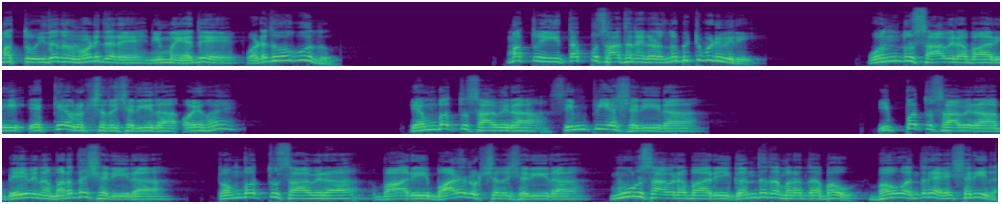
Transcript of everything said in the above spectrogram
ಮತ್ತು ಇದನ್ನು ನೋಡಿದರೆ ನಿಮ್ಮ ಎದೆ ಒಡೆದು ಹೋಗುವುದು. ಮತ್ತು ಈ ತಪ್ಪು ಸಾಧನೆಗಳನ್ನು ಬಿಟ್ಟು ಬಿಡುವಿರಿ. ಒಂದು ಸಾವಿರ ಬಾರಿ ಎಕ್ಕೆ ವೃಕ್ಷದ ಶರೀರ ಒಯ್ಹೊಯ್ ಎಂಬತ್ತು ಸಾವಿರ ಸಿಂಪಿಯ ಶರೀರ, ಇಪ್ಪತ್ತು ಸಾವಿರ ಬೇವಿನ ಮರದ ಶರೀರ, ತೊಂಬತ್ತು ಸಾವಿರ ಬಾರಿ ಬಾಳೆ ವೃಕ್ಷದ ಶರೀರ, ಮೂರು ಸಾವಿರ ಬಾರಿ ಗಂಧದ ಮರದ ಭೌ ಭೌ ಅಂದ್ರೆ ಶರೀರ.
